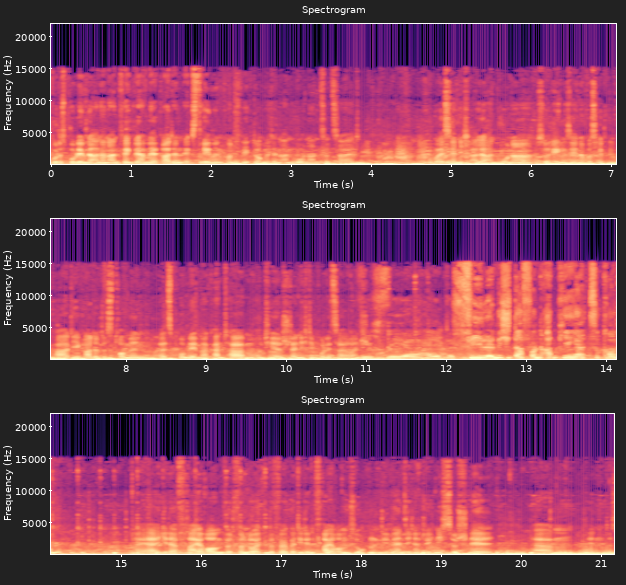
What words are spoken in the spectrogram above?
wo das Problem der anderen anfängt. Wir haben ja gerade einen extremen Konflikt auch mit den Anwohnern zurzeit. Wobei es ja nicht alle Anwohner so eng sehen, aber es gibt ein paar, die gerade das Trommeln als Problem erkannt haben und hier ständig die Polizei reinsteckt. ich sehe, hält es viele nicht davon ab, hierher zu kommen. Naja, jeder Freiraum wird von Leuten bevölkert, die den Freiraum suchen. Die werden sich natürlich nicht so schnell ähm, den, das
